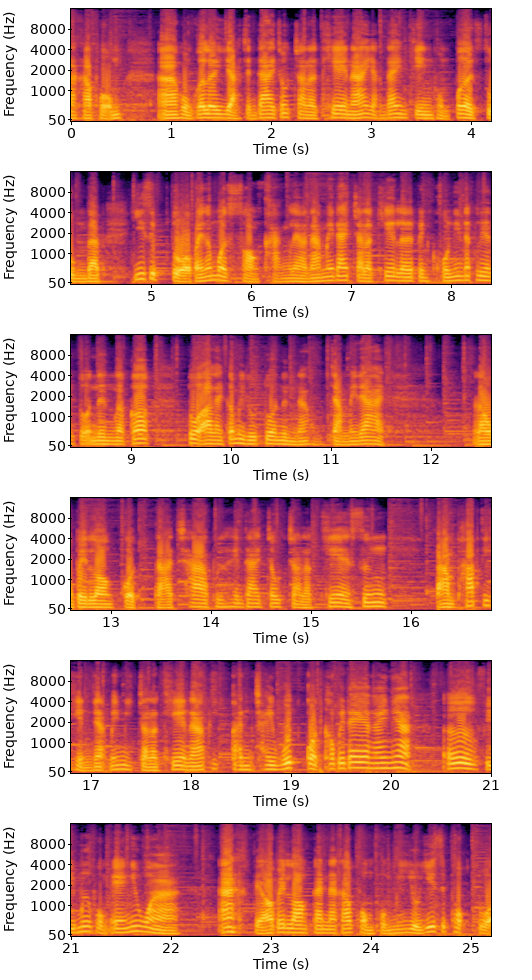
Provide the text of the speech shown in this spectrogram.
ล่ะครับผมอ่าผมก็เลยอยากจะได้เจ้าจระเข้นะ อยากได้จริงๆผมเปิดสุ่มแบบ 20 ตัวไปทั้งหมด 2 ครั้งแล้วนะ ไม่ได้จระเข้เลยเป็นคนที่นักเรียนตัวหนึ่งแล้วก็ตัวอะไรก็ไม่รู้ตัวหนึ่งนะผมจำไม่ได้ เราไปลองกดกาชาเพื่อให้ได้เจ้าจระเข้ซึ่งตามภาพที่เห็นเนี่ยไม่มีจระเข้นะพี่กันชัยวุฒิกดเข้าไปได้ยังไงเนี่ยเออฝีมือผมเองนี่หว่า อะเดี๋ยวเอาไปลองกันนะครับผมผมมีอยู่ 26 ตัว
